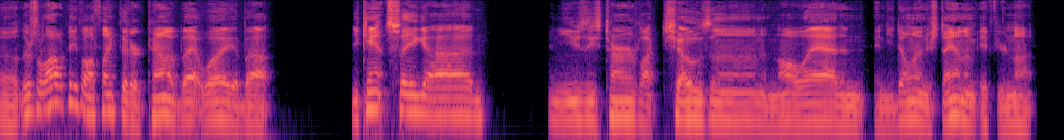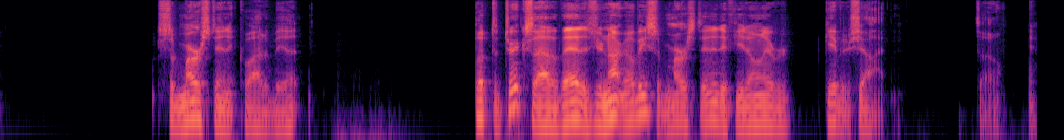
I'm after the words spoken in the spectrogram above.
uh, there's a lot of people I think that are kind of that way about you can't see God, and you use these terms like chosen and all that, and and you don't understand them if you're not submersed in it quite a bit. But the trick side of that is you're not going to be submersed in it if you don't ever give it a shot. So, Yeah.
